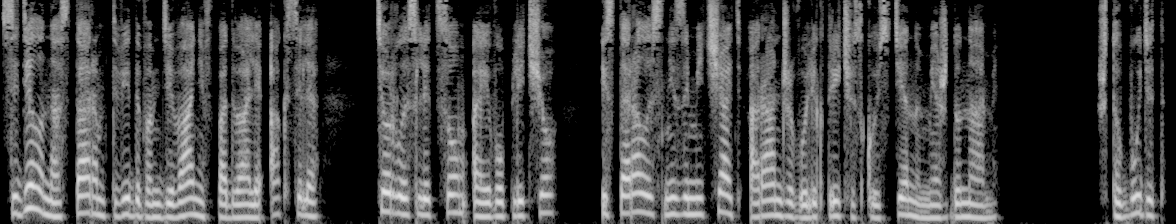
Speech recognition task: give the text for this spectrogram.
Сидела на старом твидовом диване в подвале Акселя, терлась лицом о его плечо и старалась не замечать оранжевую электрическую стену между нами. Что будет,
